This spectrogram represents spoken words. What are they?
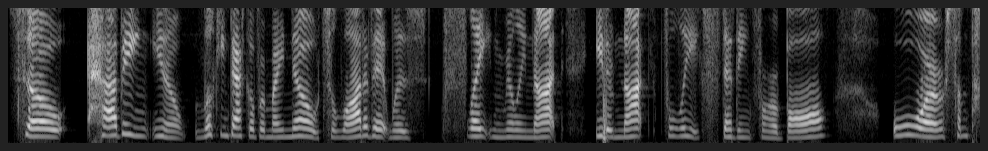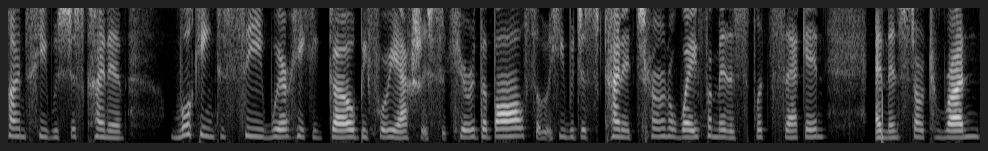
So having, you know, looking back over my notes, a lot of it was Slayton really not either not fully extending for a ball or sometimes he was just kind of looking to see where he could go before he actually secured the ball. So he would just kind of turn away from it a split second and then start to run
